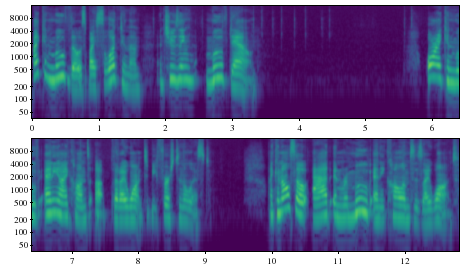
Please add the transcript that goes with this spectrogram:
I can move those by selecting them and choosing Move Down. Or I can move any icons up that I want to be first in the list. I can also add and remove any columns as I want.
